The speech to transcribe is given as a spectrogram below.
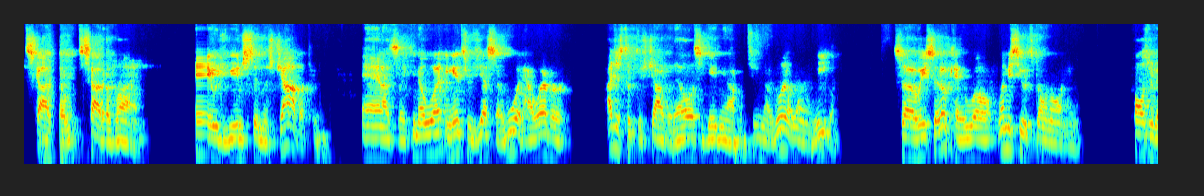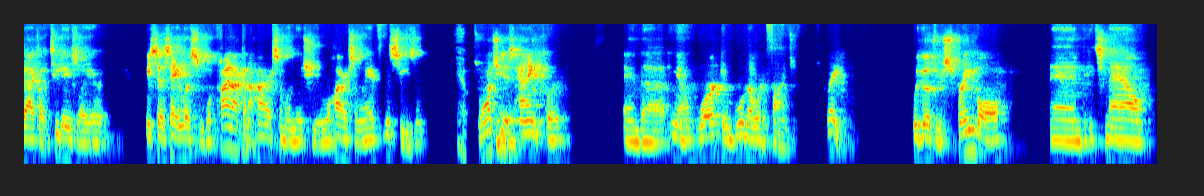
Scott, Scott O'Brien. Hey, would you be interested in this job up here? And I was like, you know what? The answer is yes, I would. However, I just took this job with Ellis. He gave me an opportunity. I really don't want to leave him. So he said, okay, well, let me see what's going on here. Calls me back like two days later. He says, hey, listen, we're probably not going to hire someone this year. We'll hire someone after the season. Yep. So why don't you just hang put and uh, you know work, and we'll know where to find you. Great. We go through spring ball, and it's now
